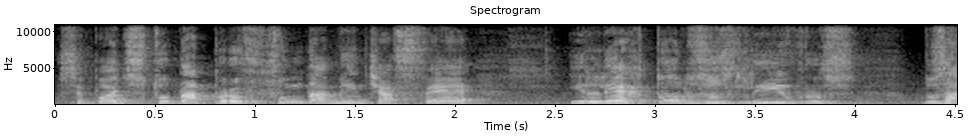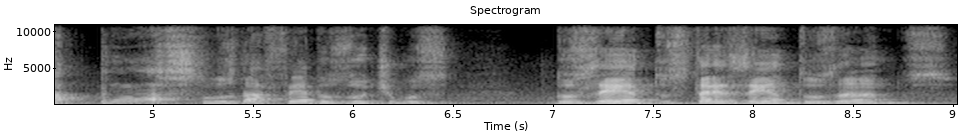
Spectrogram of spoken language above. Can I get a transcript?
Você pode estudar profundamente a fé e ler todos os livros dos apóstolos da fé dos últimos 200, 300 anos.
